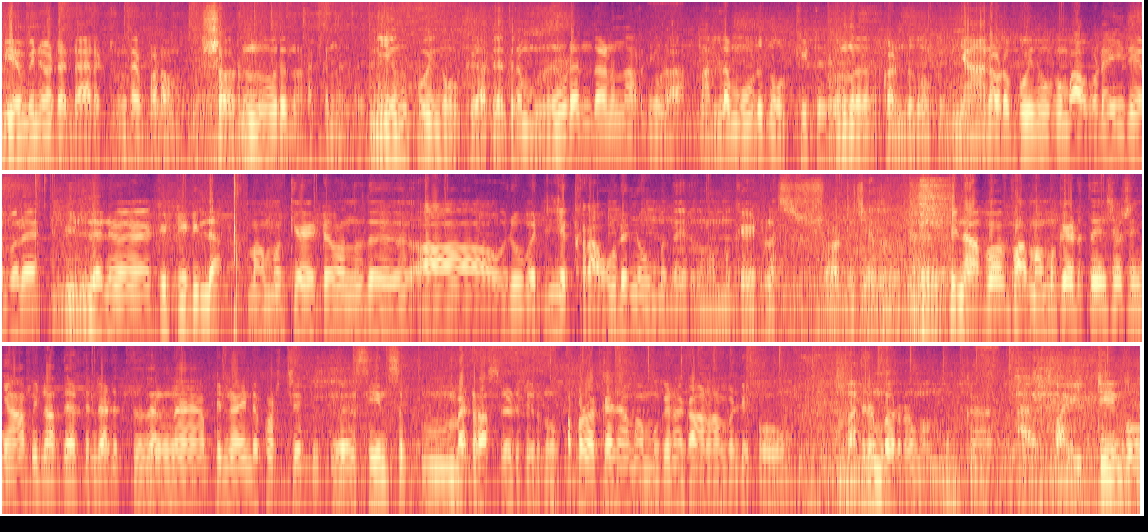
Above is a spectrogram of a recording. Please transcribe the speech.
വി എം വിനുവേട്ടൻ ഡയറക്ടറിന്റെ പടം ഷൊർണൂർ നടക്കുന്നുണ്ട്. നീ ഒന്ന് പോയി നോക്ക്. അദ്ദേഹത്തിന്റെ മൂഡ് എന്താണെന്ന് നല്ല മൂഡ് നോക്കിയിട്ട് ഒന്ന് കണ്ടു നോക്കും. ഞാനവിടെ പോയി നോക്കുമ്പോൾ അവിടെ ഇതേപോലെ വില്ലന് കിട്ടിയിട്ടില്ല. മമ്മക്കായിട്ട് വന്നത് ആ ഒരു വലിയ ക്രൗഡിന്റെ മുമ്പ് നിന്നായിരുന്നു മമ്മക്കായിട്ടുള്ള ഷോട്ട് ചെയ്തത്. പിന്നെ അപ്പോൾ മമ്മക്ക് എടുത്തതിന് ശേഷം ഞാൻ പിന്നെ അദ്ദേഹത്തിന്റെ അടുത്ത് തന്നെ പിന്നെ അതിന്റെ കുറച്ച് സീൻസ് മെഡ്രാസിൽ എടുത്തിരുന്നു. അപ്പോഴൊക്കെ ഞാൻ മമ്മൂക്കിനെ കാണാൻ വേണ്ടി പോകും പലരും പറഞ്ഞു മമ്മൂക്ക ഫൈറ്റ് ചെയ്യുമ്പോൾ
